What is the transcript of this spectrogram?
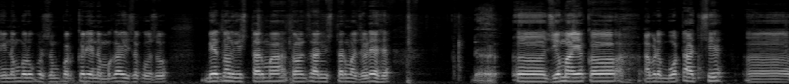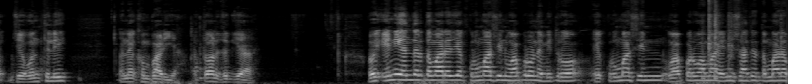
એ નંબર ઉપર સંપર્ક કરી અને મગાવી શકો છો. બે ત્રણ વિસ્તારમાં, ત્રણ ચાર વિસ્તારમાં જડે છે. જેમાં એક આપણે બોટાદ છે જે વંથલી અને ખંભાળિયા ત્રણ જગ્યા હવે એની અંદર તમારે જે ક્રુમાસીન વાપરો ને મિત્રો, એ ક્રુમાસીન વાપરવામાં એની સાથે તમારે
